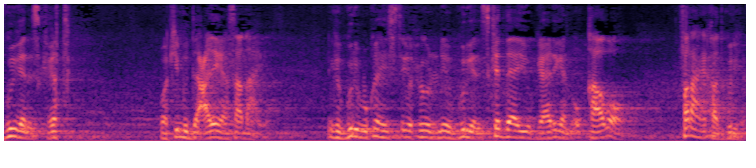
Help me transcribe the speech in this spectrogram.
Gurigan iskaga tag. Waa kii mudacadegaasaa dhahaya. Ninka guri buu ka haystay wuxuu niyo gurigan iska daayo gaarigan u qaado faraha ka qaad guriga.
